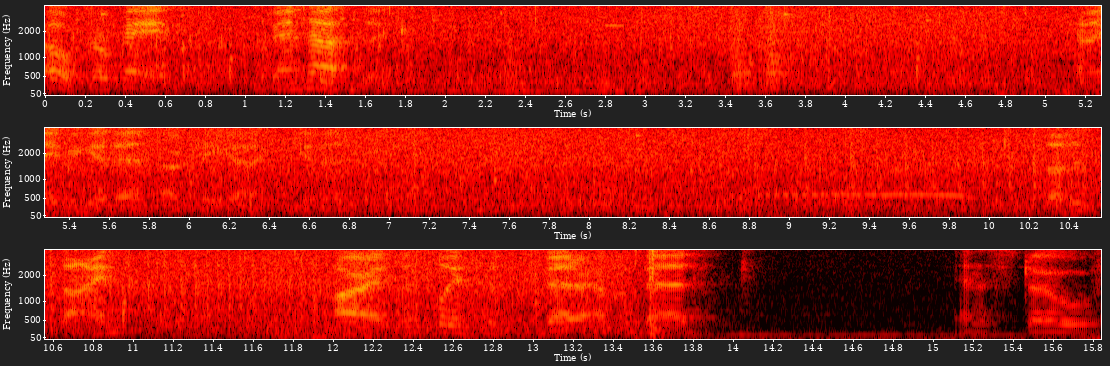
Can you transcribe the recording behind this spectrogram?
Oh, propane. Fantastic. Can I even get in? Okay, yeah, I can get in. Is that a sign? Alright, this place had better have a bed. And a stove.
